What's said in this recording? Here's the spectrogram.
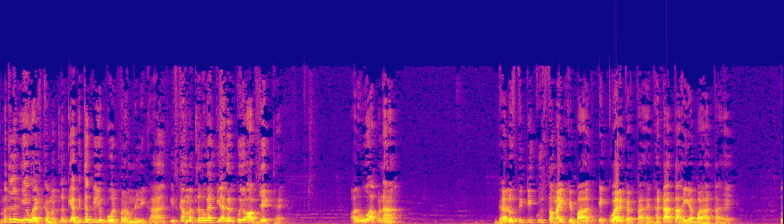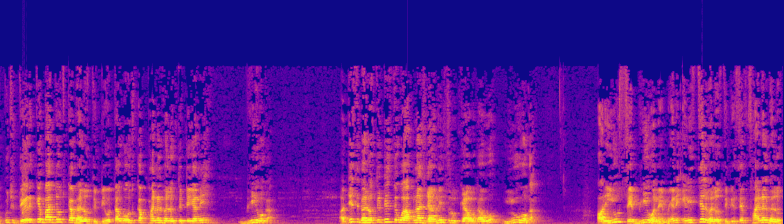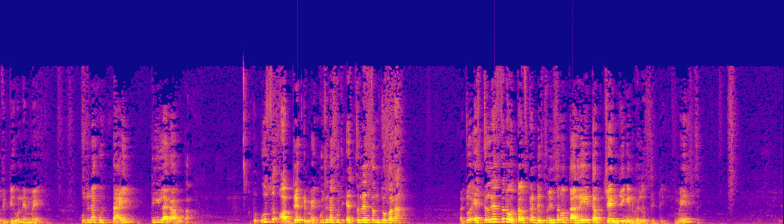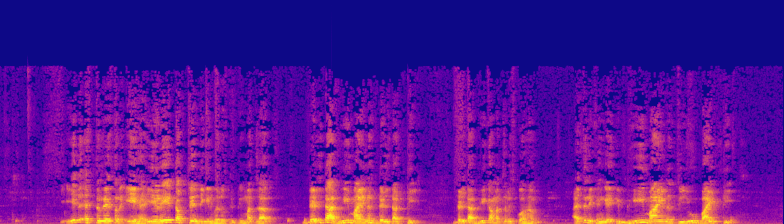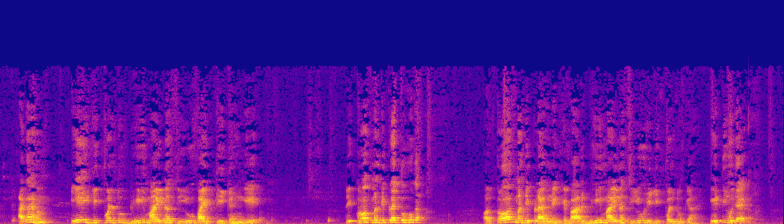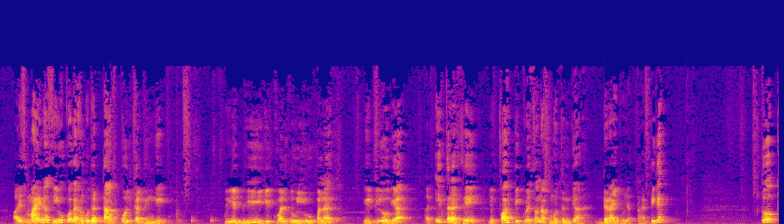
मतलब ये हुआ इसका मतलब कि अभी तक जो ये बोर्ड पर हमने लिखा, इसका मतलब होगा कि अगर कोई ऑब्जेक्ट है और वो अपना वेलोसिटी कुछ समय के बाद एक्वायर करता है, घटाता है या बढ़ाता है। तो कुछ देर के बाद जो उसका वेलोसिटी होता है, वो उसका फाइनल वेलोसिटी यानी भी होगा। और जिस वेलोसिटी से वो अपना जर्नी शुरू किया होगा, वो यू होगा। और यू से भी होने में, यानी इनिशियल वेलोसिटी से फाइनल वेलोसिटी होने में कुछ ना कुछ टाइम टी लगा होगा। तो उस ऑब्जेक्ट में कुछ ना कुछ एक्सलेशन तो बना। जो एक्सलेशन होता है, उसका डिफिनेशन होता है rate of changing in velocity means ये जो एक्सलेशन ए है, ये rate of changing in velocity मतलब delta v minus delta t delta v का मतलब इसको हम ऐसे लिखेंगे कि v minus u by t अगर हम a is equal to v minus u by t कहेंगे तो ये क्रॉस मल्टीप्लाई तो होगा। और क्रॉस मल्टीप्लाई होने के बाद v minus u is equal to क्या है? एटी हो जाएगा। और इस माइनस यू को अगर हम उधर ट्रांसपोज कर देंगे तो ये v is equal to u plus a t हो गया। और इस तरह से ये फ़र्स्ट इक्वेशन ऑफ़ मोशन क्या है? डिराइव हो जाता है, ठीक है? तो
